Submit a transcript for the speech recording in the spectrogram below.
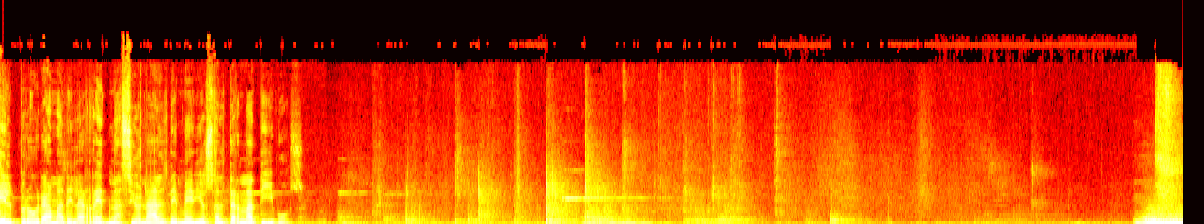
El programa de la Red Nacional de Medios Alternativos. Mm-hmm.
